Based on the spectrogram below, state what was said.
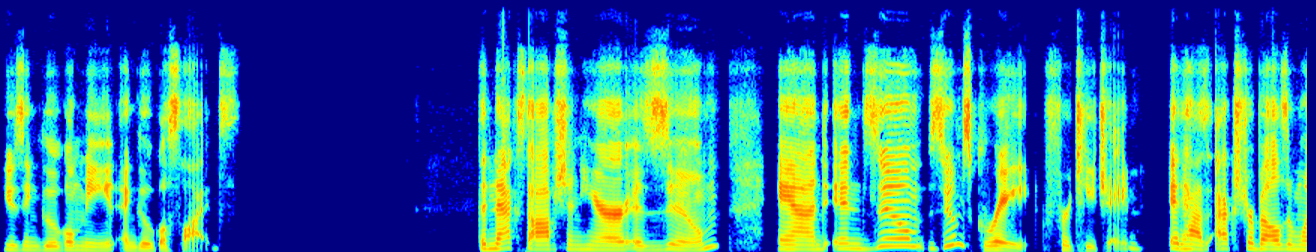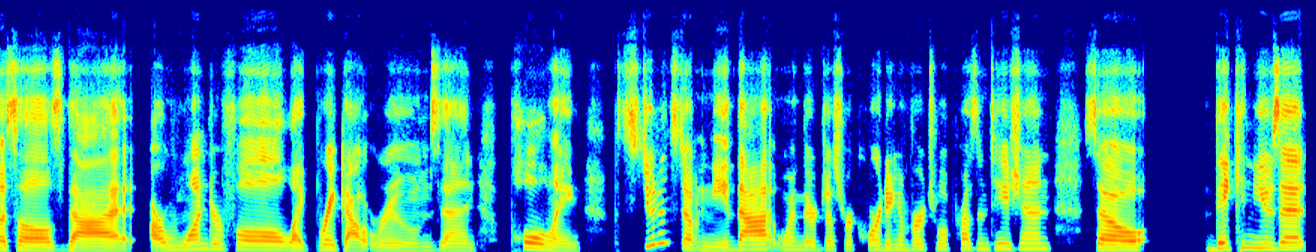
using Google Meet and Google Slides. The next option here is Zoom. And in Zoom, Zoom's great for teaching. It has extra bells and whistles that are wonderful, like breakout rooms and polling. But students don't need that when they're just recording a virtual presentation. So they can use it,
